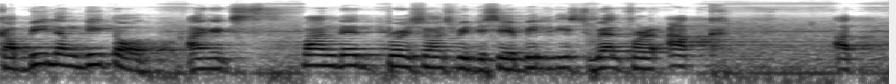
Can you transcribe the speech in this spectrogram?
kabilang dito ang Expanded Persons with Disabilities Welfare Act at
